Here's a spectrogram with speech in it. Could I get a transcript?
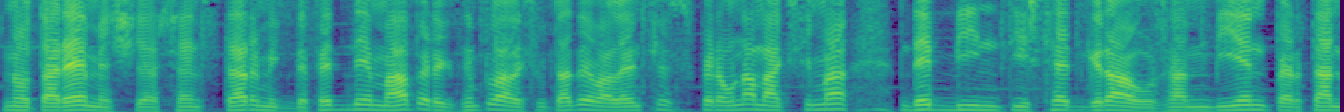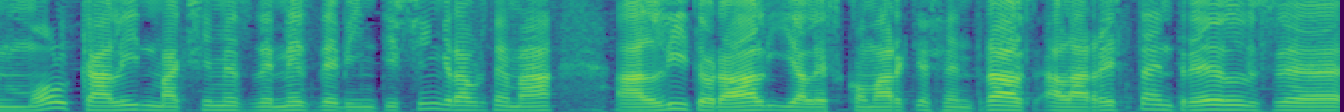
notarem aquest ascens tèrmic. De fet, demà, per exemple, a la ciutat de València s'espera una màxima de 27 graus. Ambient, per tant, molt càlid, màximes de més de 25 graus demà al litoral i a les comarques centrals. A la resta, entre els eh,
